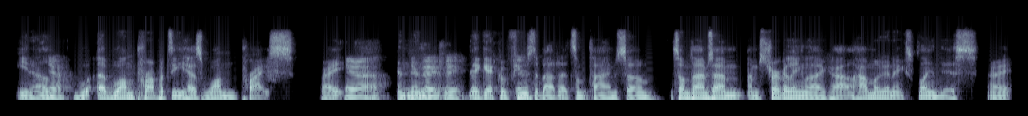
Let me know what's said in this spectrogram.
you know, Yeah. w- uh, one property has one price, right? Yeah. And then Exactly. they get confused about it sometimes. So sometimes I'm I'm struggling like how, how am I going to explain this, right?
